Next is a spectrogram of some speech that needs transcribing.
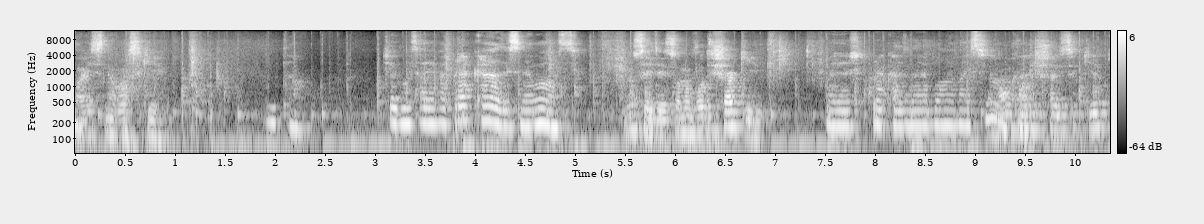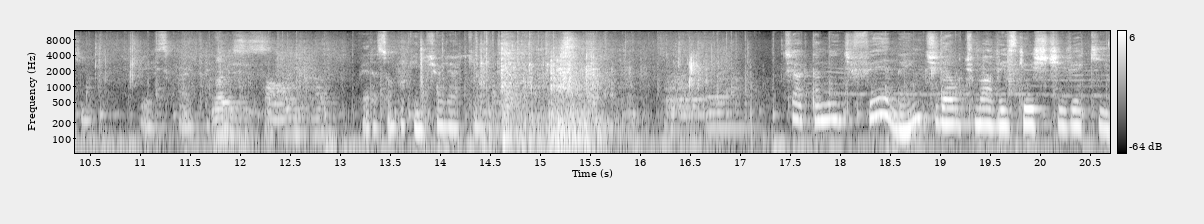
Olha esse negócio aqui. Então. Tiago, mas você vai levar pra casa esse negócio? Não sei, daí só não vou deixar aqui. Mas eu acho que pra casa não era bom levar isso não, Não vou cara. deixar isso aqui aqui. Esse quarto aqui. Olha esse sal aí, cara. Pera só um pouquinho, deixa eu olhar aqui. Tiago, tá meio diferente da última vez que eu estive aqui.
